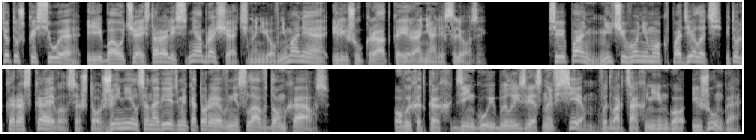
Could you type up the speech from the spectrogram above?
Тетушка Сюэ и Бао Чай старались не обращать на нее внимания и лишь украдкой роняли слезы. Сюэпань ничего не мог поделать и только раскаивался, что женился на ведьме, которая внесла в дом хаос. О выходках Дзиньгуи было известно всем в дворцах Нинго и Жунга,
